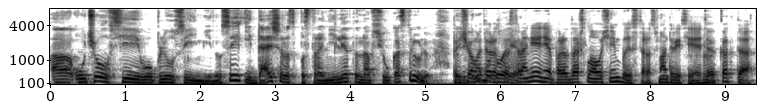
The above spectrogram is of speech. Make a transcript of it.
а, учел все его плюсы и минусы, и дальше распространили это на всю кастрюлю. Причем это говоря... распространение произошло очень быстро. Смотрите, угу. это когда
